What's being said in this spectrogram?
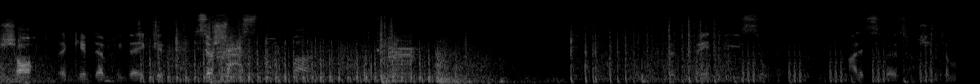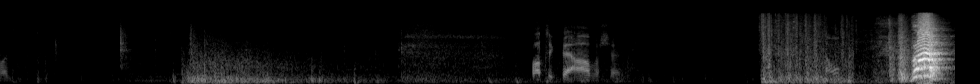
Schau, er kämpft einfach in der Ecke. Dieser scheiß Mann. Dieser ist so... Alles weiß ein Cheater, Mann. Patrick bei A wahrscheinlich. Lauf. Was?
